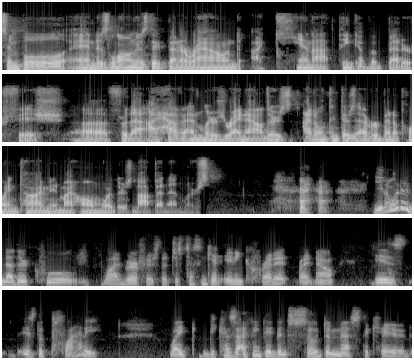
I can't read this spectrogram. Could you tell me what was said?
simple and as long as they've been around, I cannot think of a better fish uh, for that. I have Endlers right now. There's, I don't think there's ever been a point in time in my home where there's not been Endlers. you know what? Another cool live bear fish that just doesn't get any credit right now is is the platy. Like because I think they've been so domesticated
